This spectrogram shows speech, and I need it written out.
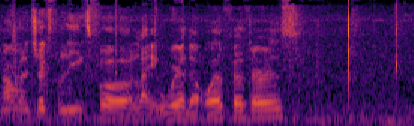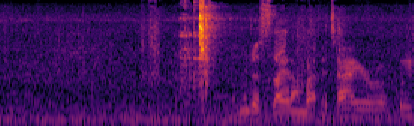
normally checks for leaks for like where the oil filter is. Let me just slide on back the tire real quick.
